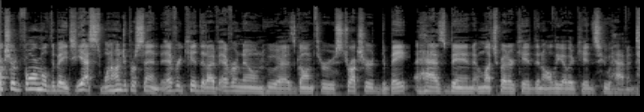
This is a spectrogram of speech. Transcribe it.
Structured formal debates. Yes, 100%. Every kid that I've ever known who has gone through structured debate has been a much better kid than all the other kids who haven't.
